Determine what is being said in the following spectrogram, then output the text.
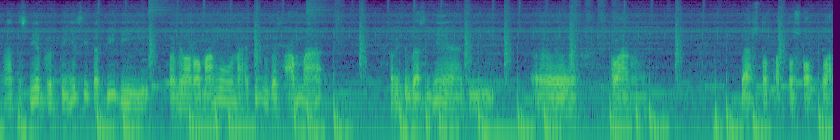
nah terus dia berhentinya sih tapi di terminal Romangun nah itu juga sama terintegrasinya ya di eh, pelang stop atau stop plat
